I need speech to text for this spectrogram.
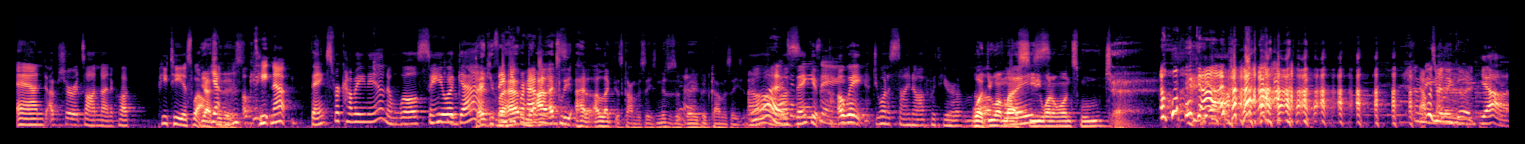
And I'm sure it's on 9 o'clock PT as well. Yes, Yeah. it is. It's heating up. Thanks for coming in, and we'll see Thank you, you. again. Thank you for Thank you having me. having I us. actually, I had, I like this conversation. This was a very good conversation. Oh, was. well, thank you. Oh, wait. Do you want to sign off with your what do you want my voice? CD 101 smooth jazz? Oh my god. that was really good. Yeah,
